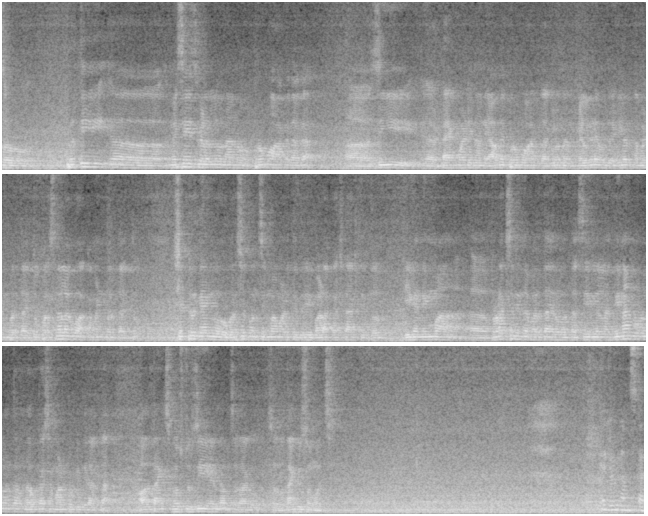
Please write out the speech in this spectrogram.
ಸೊ ಪ್ರತಿ ಮೆಸೇಜ್ಗಳಲ್ಲೂ ನಾನು ಪ್ರೋಮೋ ಹಾಕಿದಾಗ ಝಿ ಟ್ಯಾಗ್ ಮಾಡಿ ನಾನು ಯಾವುದೇ ಪ್ರೋಮೋ ಹಾಕಿದಾಗಲೂ ನನ್ನ ಕೆಳಗಡೆ ಒಂದು ರೆಗ್ಯುಲರ್ ಕಮೆಂಟ್ ಬರ್ತಾ ಇತ್ತು. ಪರ್ಸ್ನಲಾಗೂ ಆ ಕಮೆಂಟ್ ಬರ್ತಾ ಇತ್ತು. ಶೆಟ್ರ್ ಗ್ಯಾಂಗು ವರ್ಷಕ್ಕೊಂದು ಸಿನಿಮಾ ಮಾಡ್ತಿದ್ರಿ ಭಾಳ ಕಷ್ಟ ಆಗ್ತಿತ್ತು. ಈಗ ನಿಮ್ಮ ಪ್ರೊಡಕ್ಷನಿಂದ ಬರ್ತಾ ಇರುವಂಥ ಸೀರಿಯಲ್ನ ದಿನ ನೋಡುವಂಥ ಒಂದು ಅವಕಾಶ ಮಾಡಿಕೊಟ್ಟಿದ್ದೀರಾ ಅಂತ. All thanks goes to C and also Raghu so thank you so much ಎಲ್ರಿಗೂ ನಮಸ್ಕಾರ.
